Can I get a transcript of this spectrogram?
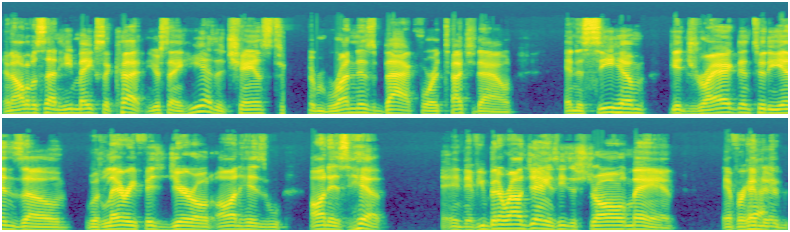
and all of a sudden he makes a cut, you're saying he has a chance to run this back for a touchdown, and to see him get dragged into the end zone with Larry Fitzgerald on his on his hip and if you've been around James, he's a strong man. And for him yeah. to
